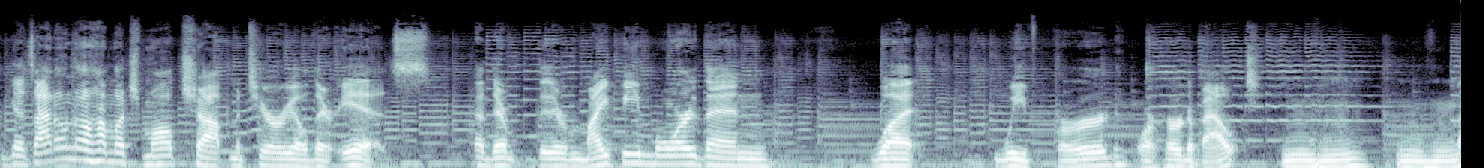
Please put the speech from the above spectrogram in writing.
Because I don't know how much malt shop material there is. Uh, there, there might be more than what we've heard or heard about. Mm-hmm. Mm-hmm.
